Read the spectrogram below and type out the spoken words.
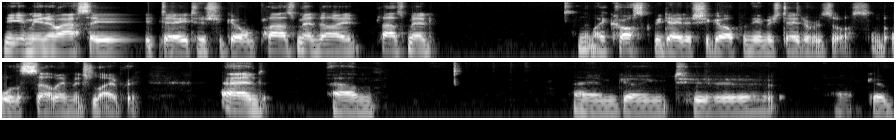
the immunoassay data should go on plasmid, plasmid. The microscopy data should go up in the image data resource or the cell image library. And um, I am going to uh, go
